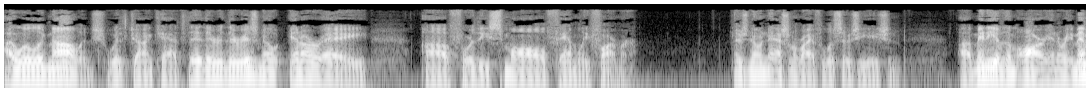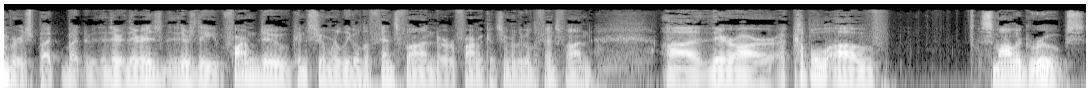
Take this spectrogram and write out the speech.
I will acknowledge with Jon Katz there there, there is no NRA uh, for the small family farmer. There's no National Rifle Association. Uh, many of them are NRA members, but but there there is there's the Farm to Consumer Legal Defense Fund or Farm and Consumer Legal Defense Fund. Uh, there are a couple of smaller groups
